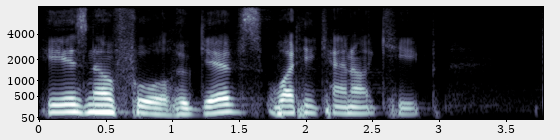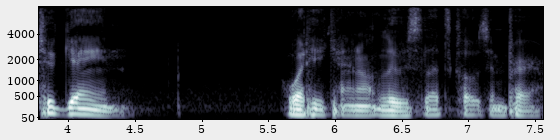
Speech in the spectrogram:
He is no fool who gives what he cannot keep to gain what he cannot lose. Let's close in prayer.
